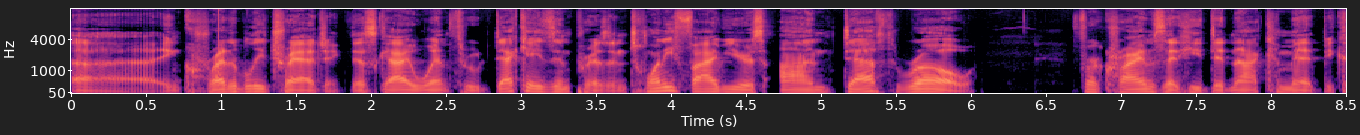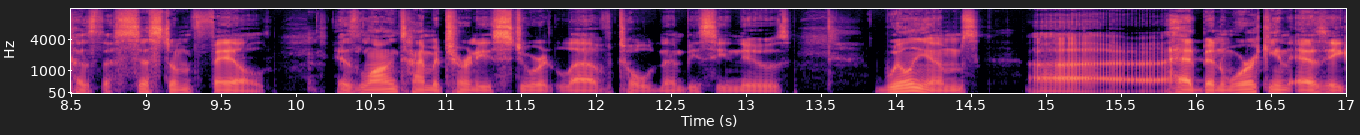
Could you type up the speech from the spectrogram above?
uh, incredibly tragic. This guy went through decades in prison, 25 years on death row for crimes that he did not commit because the system failed. His longtime attorney, Stuart Lev, told NBC News Williams uh, had been working as a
